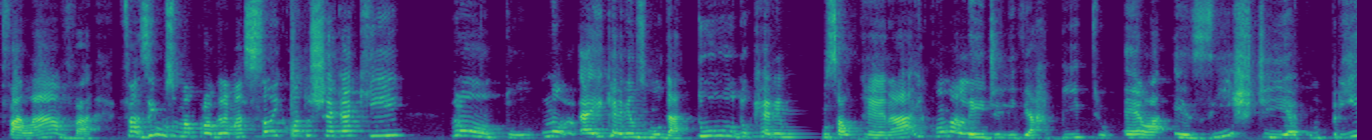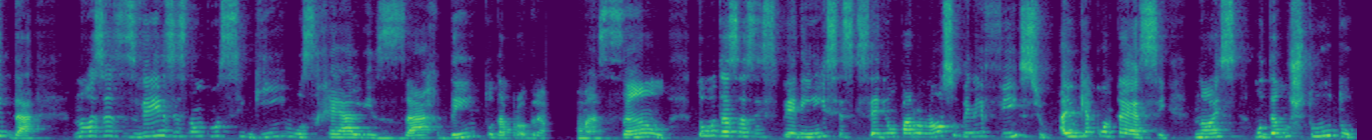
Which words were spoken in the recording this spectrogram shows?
falava, fazemos uma programação e quando chega aqui, pronto, aí queremos mudar tudo, queremos alterar, e como a lei de livre-arbítrio ela existe e é cumprida, nós às vezes não conseguimos realizar dentro da programação todas as experiências que seriam para o nosso benefício. Aí o que acontece? Nós mudamos tudo.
